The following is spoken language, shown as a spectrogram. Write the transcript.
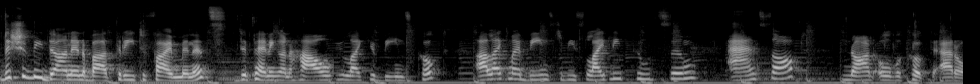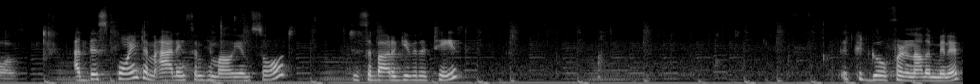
This should be done in about three to five minutes, depending on how you like your beans cooked. I like my beans to be slightly toothsome and soft, not overcooked at all. At this point, I'm adding some Himalayan salt, just about to give it a taste. It could go for another minute.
